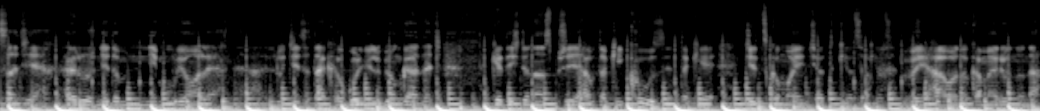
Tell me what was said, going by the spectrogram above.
zasadzie różnie do mnie mówią, ale ludzie to tak ogólnie lubią gadać Kiedyś do nas przyjechał taki kuzyn, takie dziecko mojej ciotki Co wyjechała do Kamerunu na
